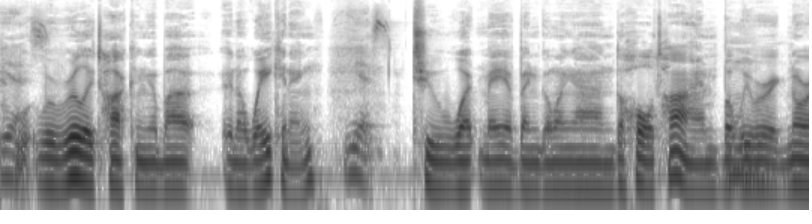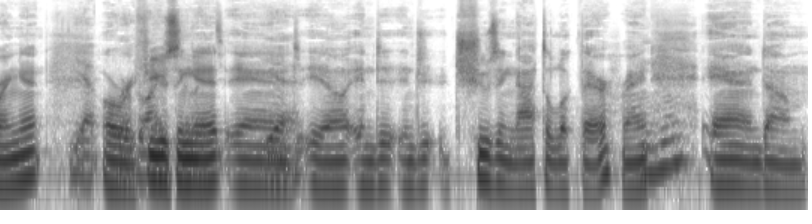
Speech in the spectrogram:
Yes. We're really talking about an awakening. Yes to what may have been going on the whole time, but mm. we were ignoring it yep. or refusing it, and yeah. you know, and, and, choosing not to look there, right? Mm-hmm. And um,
